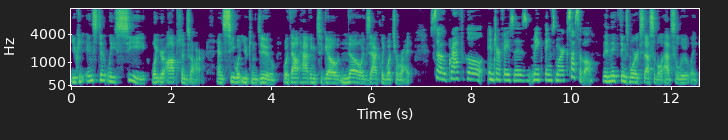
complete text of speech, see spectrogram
you can instantly see what your options are and see what you can do without having to go know exactly what to write. So graphical interfaces make things more accessible. They make things more accessible, absolutely.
